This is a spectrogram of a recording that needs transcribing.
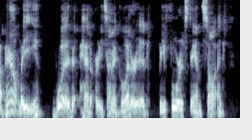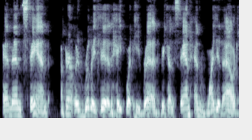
Apparently, Wood had Artie Simek letter it before Stan saw it, and then Stan apparently really did hate what he read because Stan had whited out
